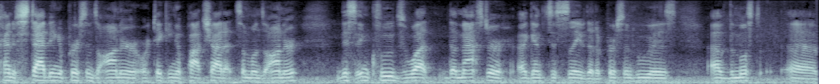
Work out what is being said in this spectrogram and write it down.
kind of stabbing a person's honor or taking a pot shot at someone's honor, this includes what the master against his slave, that a person who is of the most uh,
